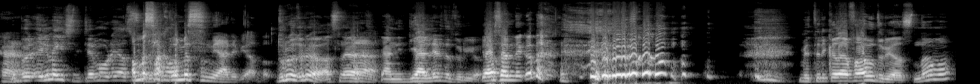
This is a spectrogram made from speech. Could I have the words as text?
He. Böyle elime geçirdiklerimi oraya Ama asıyorum saklamışsın yani bir yandan. Duruyor duruyor aslında evet. Ha. Yani diğerleri de duruyor. Ya sen ne kadar... Metallica'lar falan da duruyor aslında ama.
